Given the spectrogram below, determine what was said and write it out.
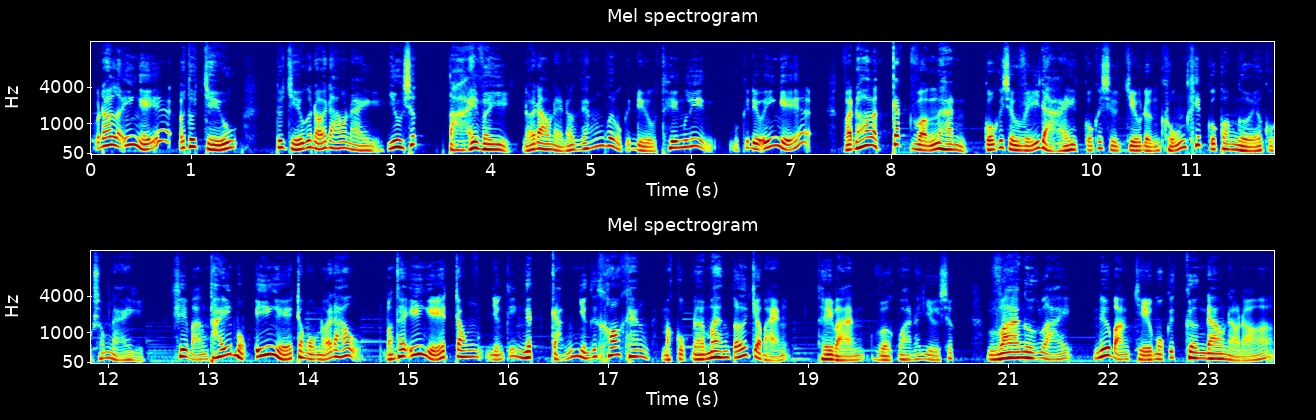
Và đó là ý nghĩa. Và tôi chịu tôi chịu cái nỗi đau này dư sức tại vì nỗi đau này nó gắn với một cái điều thiêng liêng, một cái điều ý nghĩa. Và đó là cách vận hành của cái sự vĩ đại, của cái sự chịu đựng khủng khiếp của con người ở cuộc sống này. Khi bạn thấy một ý nghĩa trong một nỗi đau, bạn thấy ý nghĩa trong những cái nghịch cảnh, những cái khó khăn mà cuộc đời mang tới cho bạn, thì bạn vượt qua nó dư sức. Và ngược lại, nếu bạn chịu một cái cơn đau nào đó,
